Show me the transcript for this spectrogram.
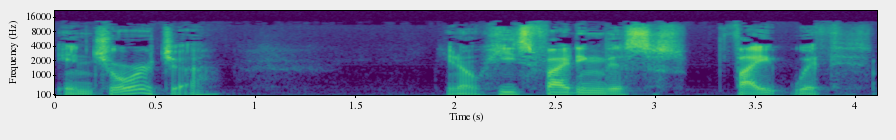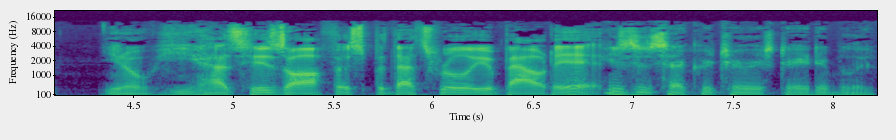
in Georgia, you know, he's fighting this fight with you know, he has his office, but that's really about it. He's the Secretary of State, I believe.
